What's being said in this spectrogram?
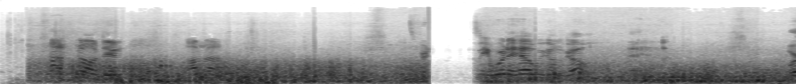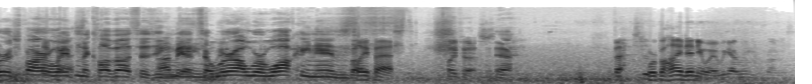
no, dude, I'm not. I mean, where the hell are we gonna go? We're as far Play away fast. from the clubhouse as you I can mean, get, so we- we're all, we're walking in. But, Play fast. Play fast. Yeah. We're behind anyway. We got room in front of us.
